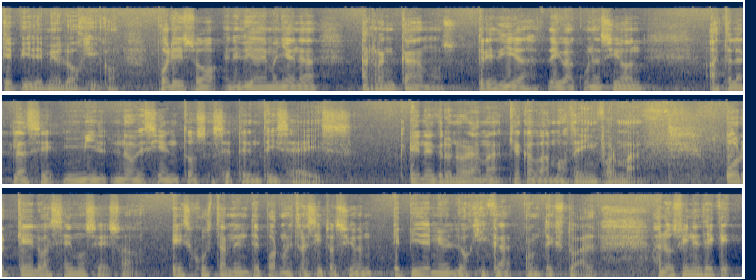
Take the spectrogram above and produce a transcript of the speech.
epidemiológico. Por eso, en el día de mañana arrancamos tres días de vacunación hasta la clase 1976, en el cronograma que acabamos de informar. ¿Por qué lo hacemos eso? Es justamente por nuestra situación epidemiológica contextual, a los fines de que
